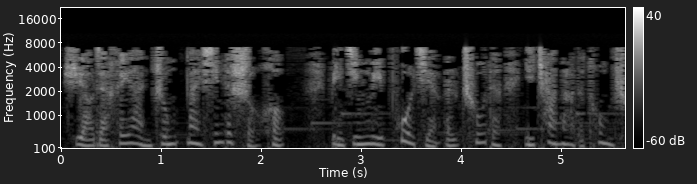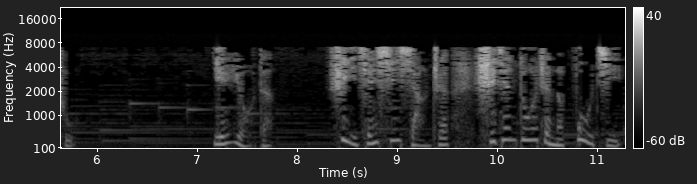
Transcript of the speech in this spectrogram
需要在黑暗中耐心的守候，并经历破茧而出的一刹那的痛楚。也有的，是以前心想着时间多着呢，不急，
